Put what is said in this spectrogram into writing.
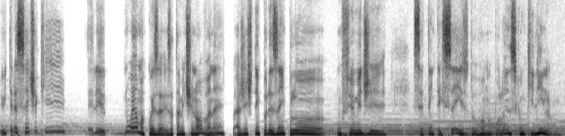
E o interessante é que ele não é uma coisa exatamente nova, né? A gente tem, por exemplo, um filme de 76 do Roman Polanski, O Inquilino,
